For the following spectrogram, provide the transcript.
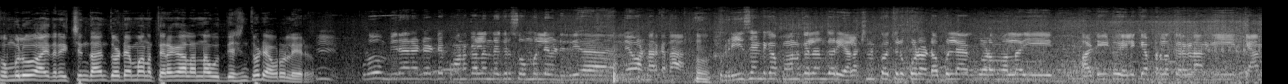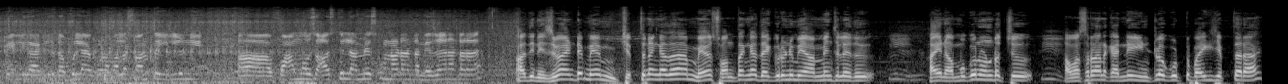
సొమ్ములు ఆయన ఇచ్చిన దానితోటే మనం తిరగాలన్న ఉద్దేశంతో ఎవరు లేరు. ఇప్పుడు మీరు అనేటట్టే పవన్ కళ్యాణ్ దగ్గర సొమ్ములు లేవండి. రీ- ఆ, లేవంటారు కదా. ఇప్పుడు రీసెంట్గా పవన్ కళ్యాణ్ గారు ఎలక్షన్ ఖర్చులు కూడా డబ్బులు లేకపోవడం వల్ల ఈ అటు ఇటు హెలికాప్టర్లో తిరగడానికి క్యాంపెయిన్లు వాటికి డబ్బులు లేకపోవడం వల్ల సొంత ఇల్లుని ఫామ్ హౌస్ ఆస్తులు అమ్మేసుకున్నాడు అంట నిజమేనంటారా? అది నిజమే అంటే మేము చెప్తున్నాం కదా మేము సొంతంగా దగ్గరుండి మేము అమ్మించలేదు. ఆయన అమ్ముకుని ఉండొచ్చు. అవసరానికి అన్ని ఇంట్లో గుట్టు పైకి చెప్తారా?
